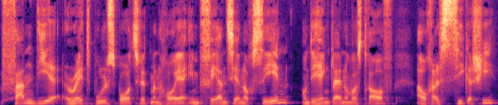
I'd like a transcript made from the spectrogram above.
von dir Red Bull Sports wird man heuer im Fernseher noch sehen und ich hänge gleich noch was drauf, auch als Siegerski.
